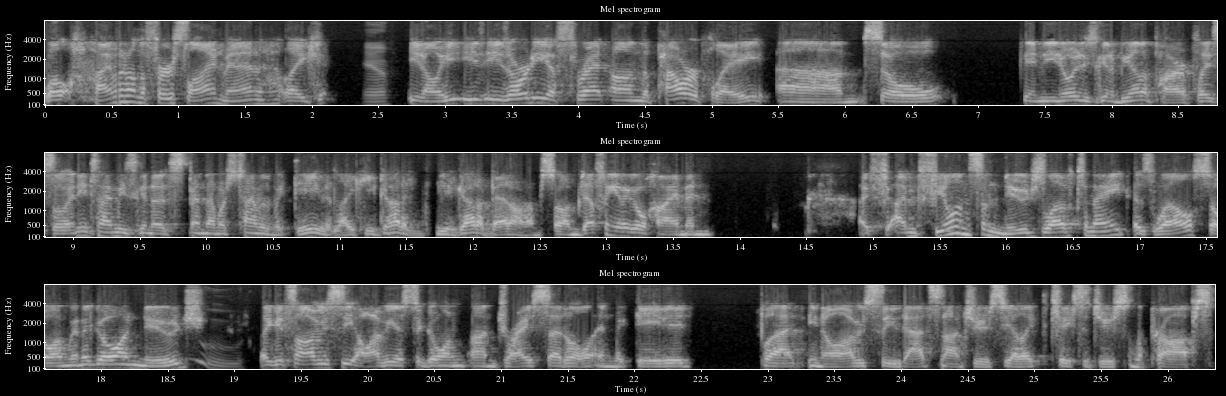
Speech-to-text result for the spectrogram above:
Well, Hyman on the first line, man. Like Yeah. you know, he, he's, he's already a threat on the power play. Um, so, and you know he's going to be on the power play. So anytime he's going to spend that much time with McDavid, like you got to you got to bet on him. So I'm definitely going to go Hyman. I f- I'm feeling some Nuge love tonight as well. So I'm going to go on Nuge. Ooh. Like it's obviously obvious to go on on Draisaitl and McDavid. but you know, obviously that's not juicy. I like to chase the juice in the props.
